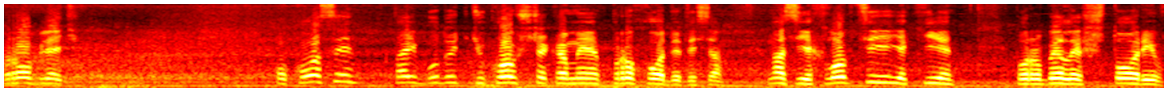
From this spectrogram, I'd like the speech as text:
Роблять покоси та й будуть тюковщиками проходитися. У нас є хлопці, які поробили шторів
